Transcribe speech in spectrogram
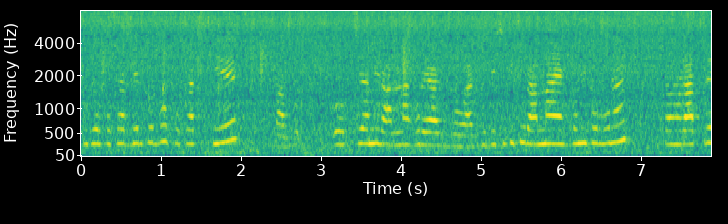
পুজোর প্রসাদ বের করব। প্রসাদ খেয়ে হচ্ছে আমি রান্নাঘরে আসব। আজকে বেশি কিছু রান্না একদমই করব না, কারণ রাত্রে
